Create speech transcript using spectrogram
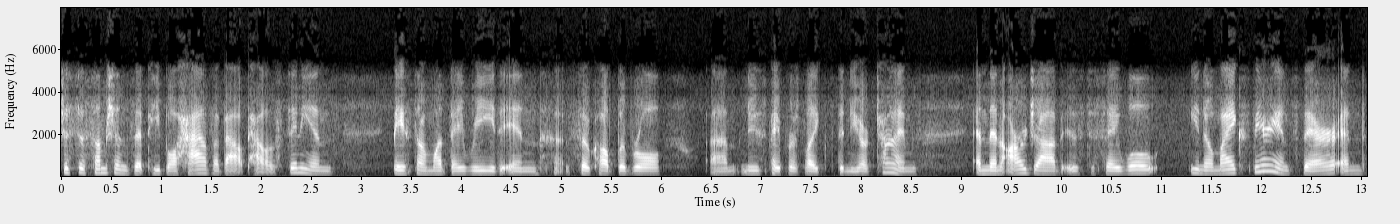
just assumptions that people have about Palestinians based on what they read in so-called liberal um, newspapers like the New York Times. And then our job is to say, well, you know, my experience there and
